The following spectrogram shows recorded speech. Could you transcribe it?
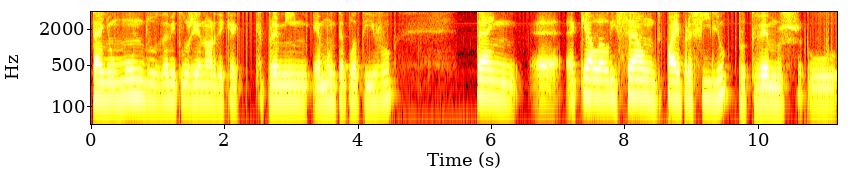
Tem um mundo da mitologia nórdica que para mim é muito apelativo. Tem eh, aquela lição de pai para filho, porque vemos o,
